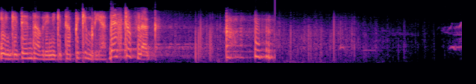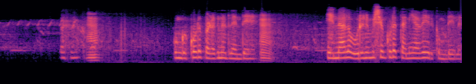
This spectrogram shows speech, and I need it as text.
என்கிட்ட இருந்து அவர் இன்னைக்கு தப்பிக்க முடியாது. பெஸ்ட் ஆஃப் லக் உங்க கூட பழகுனதுல இருந்தே என்னால ஒரு நிமிஷம் கூட தனியாவே இருக்க முடியல.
